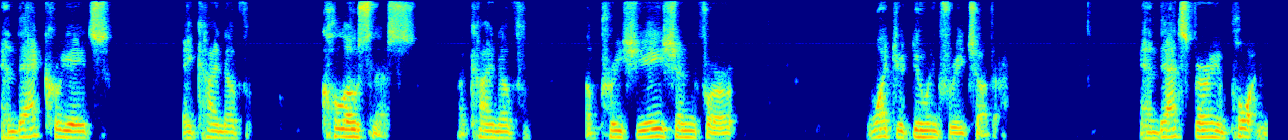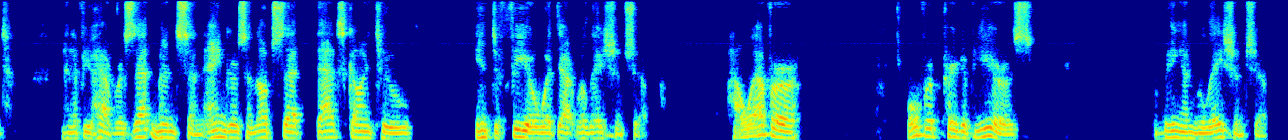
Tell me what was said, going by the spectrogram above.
And that creates a kind of closeness, a kind of appreciation for what you're doing for each other. And that's very important. And if you have resentments and angers and upset, that's going to interfere with that relationship. However, over a period of years, being in relationship,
